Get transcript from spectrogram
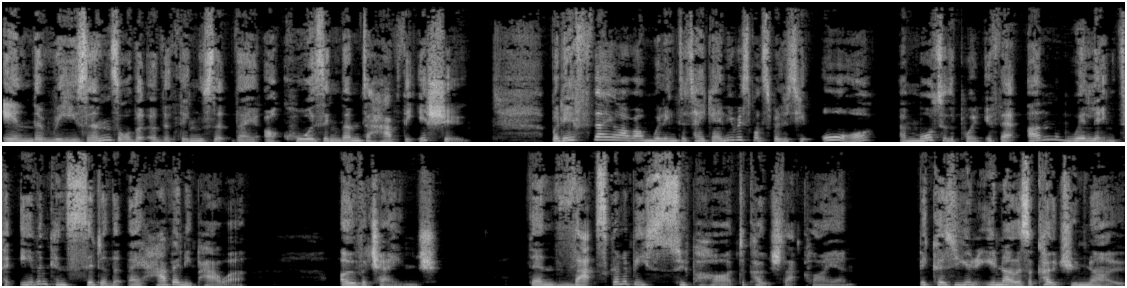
in the reasons or the, or the things that they are causing them to have the issue. But if they are unwilling to take any responsibility or, and more to the point, if they're unwilling to even consider that they have any power over change, then that's going to be super hard to coach that client because you, you know, as a coach, you know,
